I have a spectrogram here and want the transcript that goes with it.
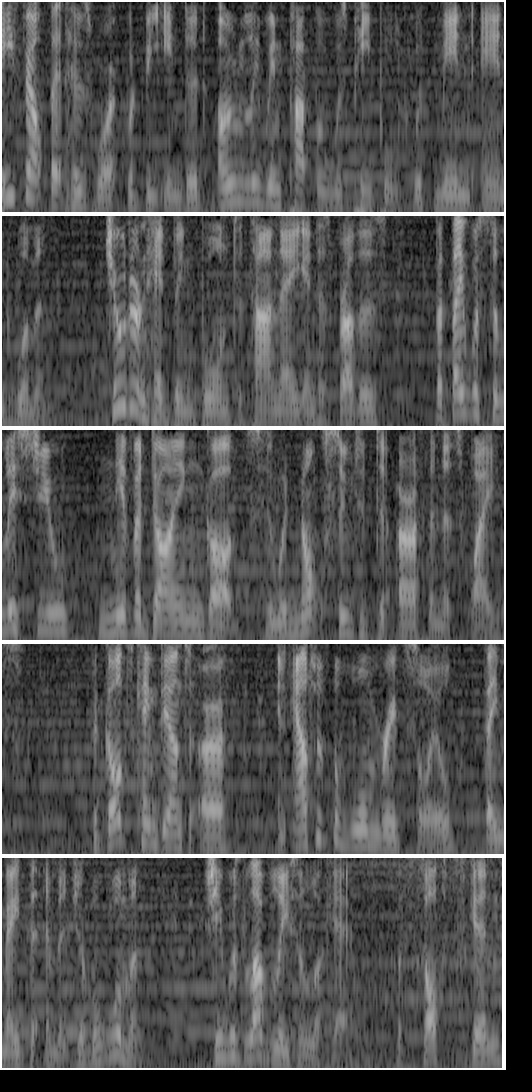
He felt that his work would be ended only when Papa was peopled with men and women. Children had been born to Tane and his brothers, but they were celestial, never dying gods who were not suited to earth and its ways. The gods came down to earth, and out of the warm red soil, they made the image of a woman. She was lovely to look at, with soft skin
